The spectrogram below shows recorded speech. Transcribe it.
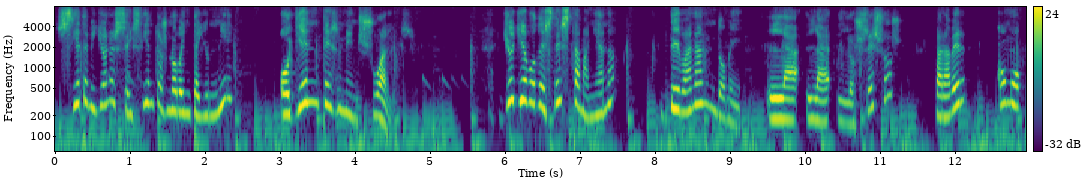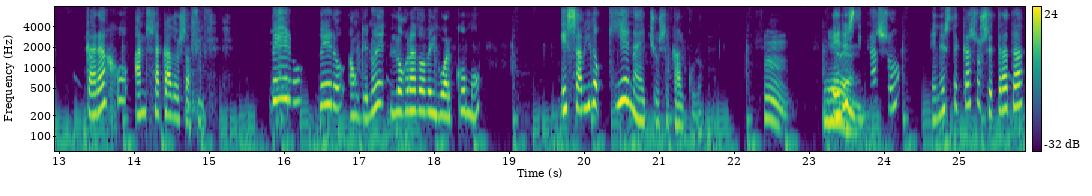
7.691.000 oyentes mensuales. Yo llevo desde esta mañana devanándome los sesos para ver cómo carajo han sacado esa cifra. Pero, pero, aunque no he logrado averiguar cómo, he sabido quién ha hecho ese cálculo. En este caso, en este caso se trata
